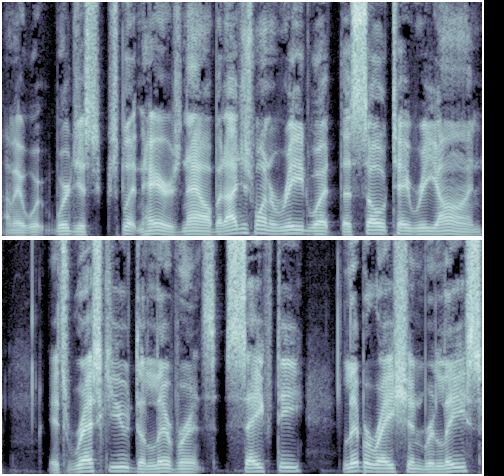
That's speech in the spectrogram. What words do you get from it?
I mean, we're, we're just splitting hairs now, but I just want to read what the soterion it's rescue, deliverance, safety, liberation, release,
